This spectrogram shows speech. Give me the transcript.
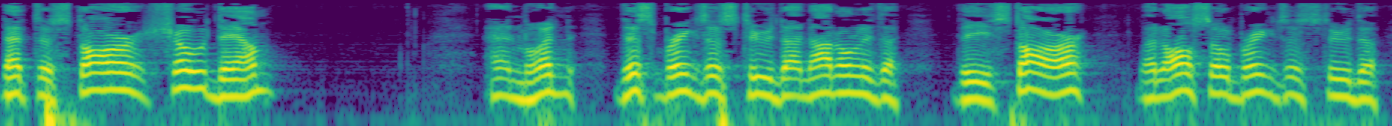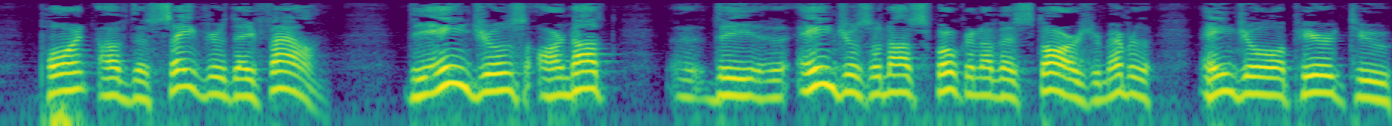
that the star showed them. And when this brings us to the, not only the, the star, but also brings us to the point of the Savior they found. The angels are not, uh, the angels are not spoken of as stars. Remember the angel appeared to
